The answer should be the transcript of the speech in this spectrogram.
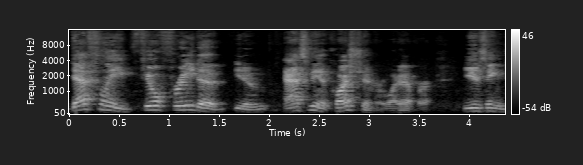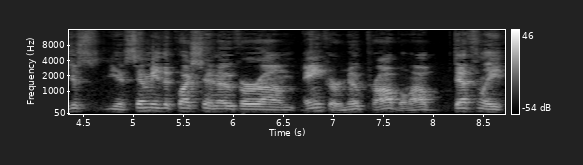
definitely feel free to, you know, ask me a question or whatever using just, you know, send me the question over um, Anchor. No problem. I'll definitely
